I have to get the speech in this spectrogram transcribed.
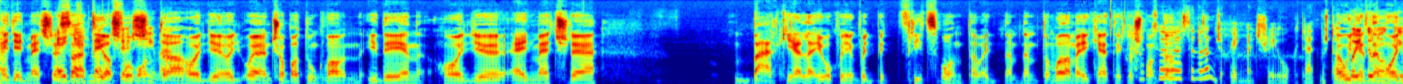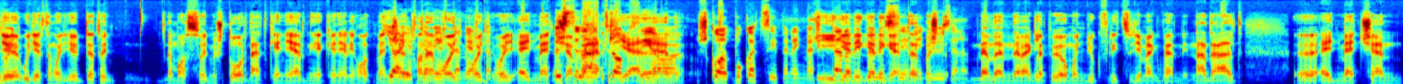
egy-egy meccsre. Egy, egy Tiafó mondta, hogy, hogy olyan csapatunk van idén, hogy egy meccsre bárki ellen jók vagyunk, vagy, vagy Fritz mondta, vagy nem, nem tudom, valamelyik játékos hát, mondta. Szerintem nem csak egy meccsre jók. Tehát most úgy értem, hogy, ki, hogy... úgy értem, hogy, tehát, hogy nem az, hogy most tornát kell nyernie, kell nyerni hat meccset, ja, értem, hanem értem, hogy, értem. Hogy, hogy egy meccsen Össze bárki ellen... a skalpokat szépen egymás igen, után, igen, igen, tehát most győzelem. nem lenne meglepő, ha mondjuk Fritz ugye megverni Nadált egy meccsen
